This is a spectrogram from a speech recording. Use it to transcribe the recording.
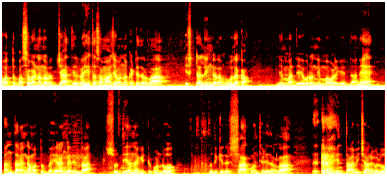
ಅವತ್ತು ಬಸವಣ್ಣನವರು ಜಾತಿ ರಹಿತ ಸಮಾಜವನ್ನು ಕಟ್ಟಿದರಲ್ಲ, ಇಷ್ಟಲಿಂಗದ ಮೂಲಕ ನಿಮ್ಮ ದೇವರು ನಿಮ್ಮ ಒಳಗೆ ಇದ್ದಾನೆ. ಅಂತರಂಗ ಮತ್ತು ಬಹಿರಂಗದಿಂದ ಶುದ್ಧಿಯನ್ನಾಗಿಟ್ಟುಕೊಂಡು ಬದುಕಿದರೆ ಸಾಕು ಅಂತ ಹೇಳಿದಾರಲ್ಲ. ಇಂಥ ವಿಚಾರಗಳು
